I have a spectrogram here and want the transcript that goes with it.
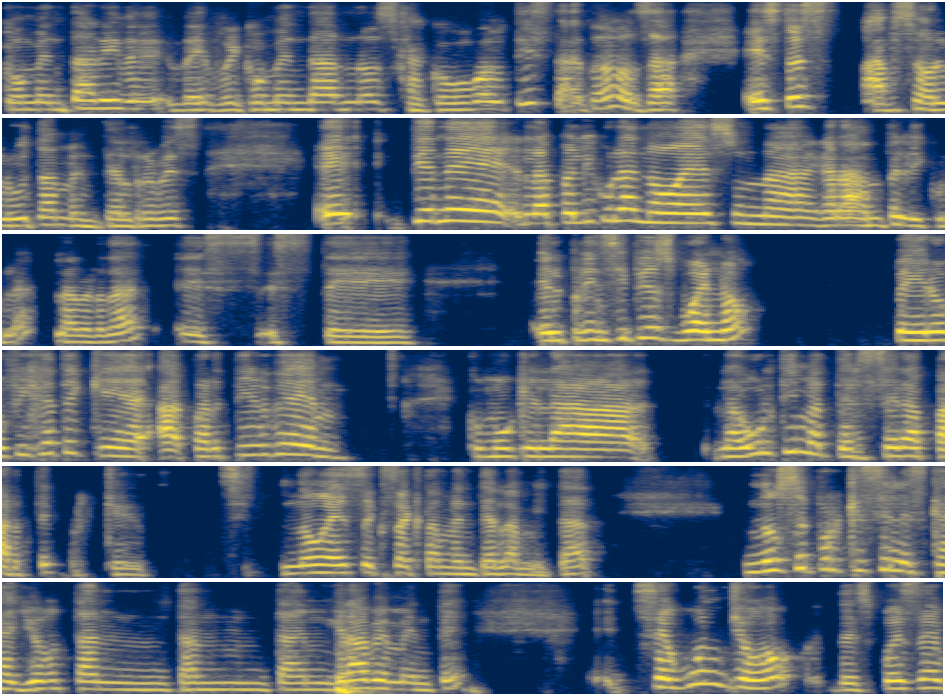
comentar y de, de recomendarnos Jacobo Bautista, ¿no? O sea, esto es absolutamente al revés. Eh, tiene, la película no es una gran película, la verdad, es este, el principio es bueno, pero fíjate que a partir de como que la, la última tercera parte, porque no es exactamente a la mitad, no sé por qué se les cayó tan, tan, tan gravemente. Según yo, después de,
